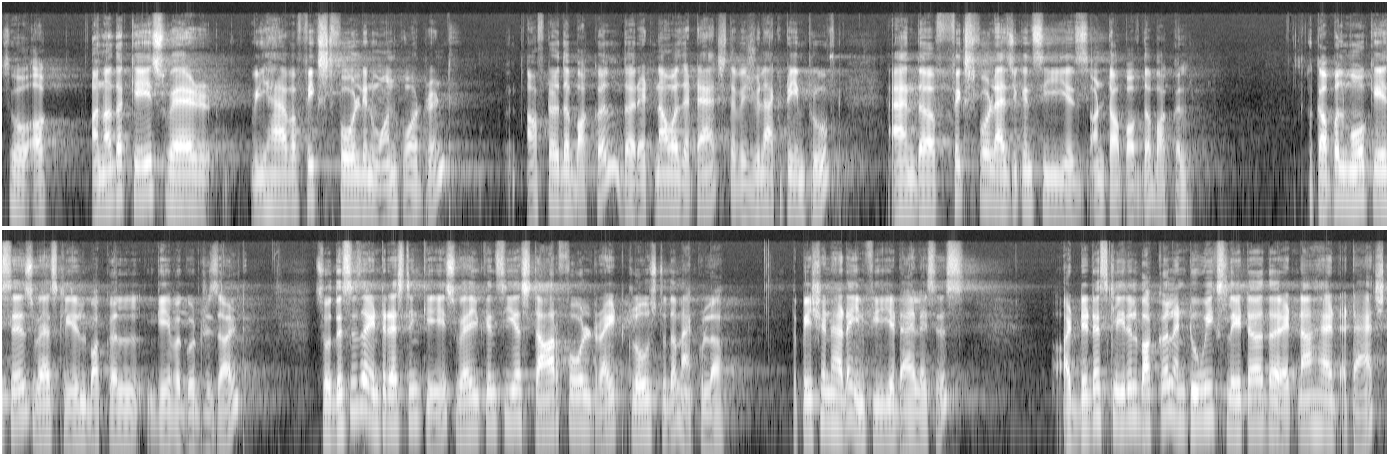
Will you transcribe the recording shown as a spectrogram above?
So uh, another case where we have a fixed fold in one quadrant. After the buckle, the retina was attached, the visual acuity improved, and the fixed fold, as you can see, is on top of the buckle. A couple more cases where scleral buckle gave a good result. So this is an interesting case where you can see a star fold right close to the macula. The patient had an inferior dialysis. I did a scleral buckle and two weeks later the retina had attached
